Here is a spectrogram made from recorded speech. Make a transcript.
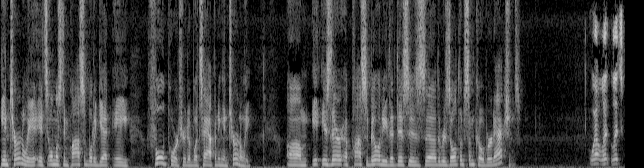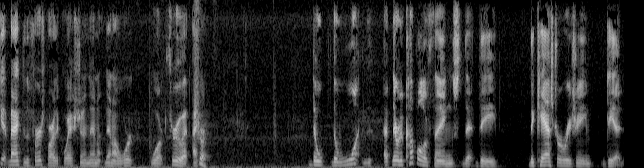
internally, it's almost impossible to get a full portrait of what's happening internally. Um, is there a possibility that this is uh, the result of some covert actions? Well, let, us get back to the first part of the question, and then then I'll work work through it. Sure. The the one uh, there were a couple of things that the the Castro regime did,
